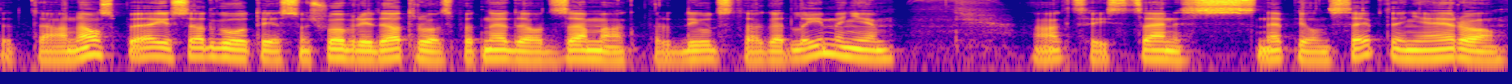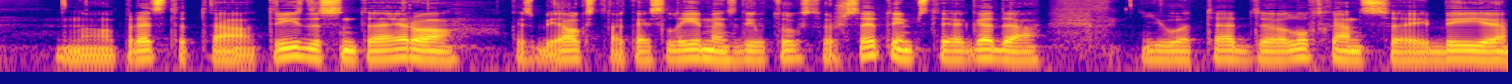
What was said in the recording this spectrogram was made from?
tad tā nav spējusi atgūties un šobrīd atrodas pat nedaudz zemāk par 20. gadu līmeņiem. Akcijas cenas nepilnīgi 7 eiro, no pretstatā 30 eiro kas bija augstākais līmenis 2017. gadā, jo tad uh, Lufthansa bija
